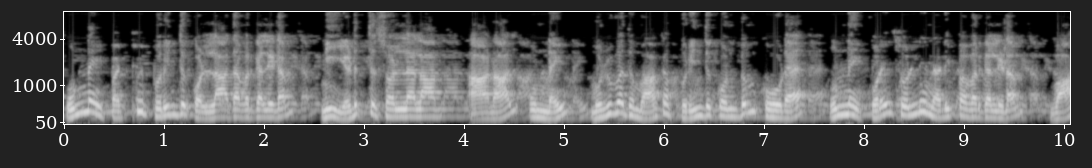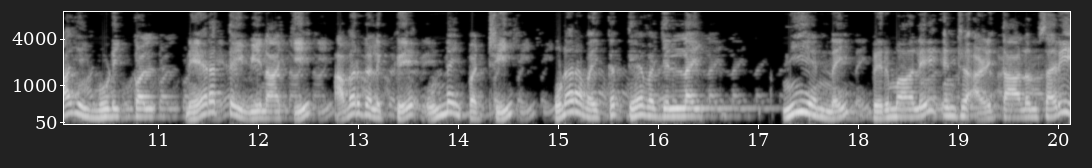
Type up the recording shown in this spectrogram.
உன்னை பற்றி புரிந்து கொள்ளாதவர்களிடம் நீ எடுத்து சொல்லலாம். ஆனால் உன்னை முழுவதுமாக புரிந்து கொண்டும் கூட உன்னை குறை சொல்லி நடிப்பவர்களிடம் வாயை மூடிக்கொள். நேரத்தை வீணாக்கி அவர்களுக்கு உன்னை பற்றி உணர வைக்க தேவையில்லை. நீ என்னை பெருமாளே என்று அழைத்தாலும் சரி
